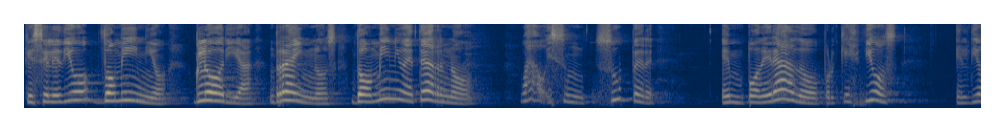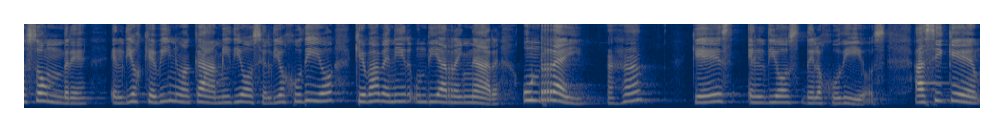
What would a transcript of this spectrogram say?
que se le dio dominio, gloria, reinos, dominio eterno. ¡Wow! Es un súper empoderado porque es Dios, el Dios hombre, el Dios que vino acá, mi Dios, el Dios judío, que va a venir un día a reinar. Un rey, que es el Dios de los judíos. Así que,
